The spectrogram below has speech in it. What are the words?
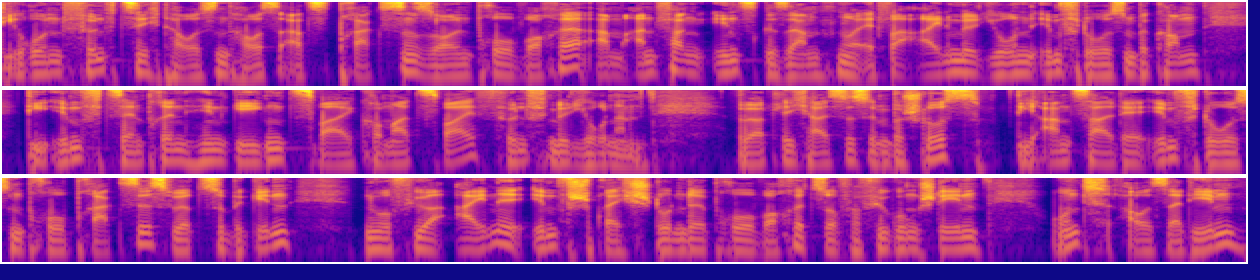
die rund 50.000 Hausarztpraxen sollen pro Woche am Anfang insgesamt nur etwa eine Million Impfdosen bekommen, die Impfzentren hingegen 2,25 Millionen. Wörtlich heißt es im Beschluss, die Anzahl der Impfdosen pro Praxis wird zu Beginn nur für eine Impfsprechstunde pro Woche zur Verfügung stehen und außerdem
